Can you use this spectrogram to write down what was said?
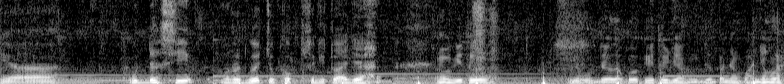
ya udah sih menurut gue cukup segitu aja. Oh gitu. Ya udah lah kalau kayak itu jangan jangan panjang-panjang lah.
